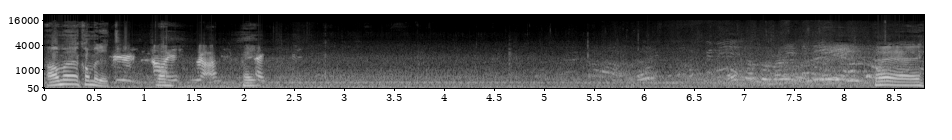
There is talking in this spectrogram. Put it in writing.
Ja, men jag kommer dit. Mm, ja, jättebra. Hej. Tack. Hej, hej.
